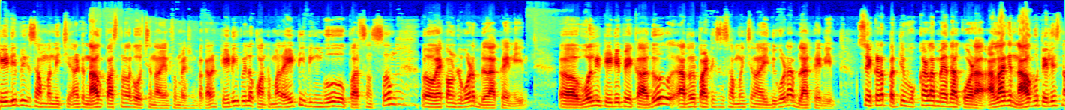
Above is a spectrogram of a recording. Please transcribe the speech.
టీడీపీకి సంబంధించి అంటే నాకు పర్సనల్గా వచ్చిన ఇన్ఫర్మేషన్ ప్రకారం టీడీపీలో కొంతమంది ఐటీ వింగ్ పర్సన్స్ అకౌంట్లు కూడా బ్లాక్ అయినాయి. ఓన్లీ టీడీపీ కాదు అదర్ పార్టీస్కి సంబంధించిన ఇది కూడా బ్లాక్ అయినాయి సో ఇక్కడ ప్రతి ఒక్కళ్ళ మీద కూడా అలాగే నాకు తెలిసిన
